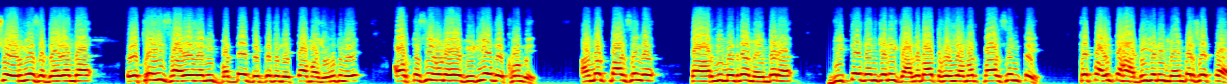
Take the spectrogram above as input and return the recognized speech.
ਚੋਰੀਆਂ ਸੱਦਿਆ ਜਾਂਦਾ ਉੱਥੇ ਹੀ ਸਾਰੇ ਯਾਨੀ ਵੱਡੇ ਦਿੱਗਜ ਨੇਤਾ ਮੌਜੂਦ ਨੇ। ਔਰ ਤੁਸੀਂ ਹੁਣ ਇਹ ਵੀਡੀਓ ਦੇਖੋਗੇ। ਅਮਰਪਾਲ ਸਿੰਘ ਪਾਰਲੀਮੈਂਟ ਦਾ ਮੈਂਬਰ ਹੈ। ਬੀਤੇ ਦਿਨ ਜਿਹੜੀ ਗੱਲਬਾਤ ਹੋਈ ਅਮਰਪਾਲ ਸਿੰਘ ਤੇ ਕਿ ਭਾਈ ਤੁਹਾਡੀ ਜਿਹੜੀ ਮੈਂਬਰਸ਼ਿਪ ਹੈ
